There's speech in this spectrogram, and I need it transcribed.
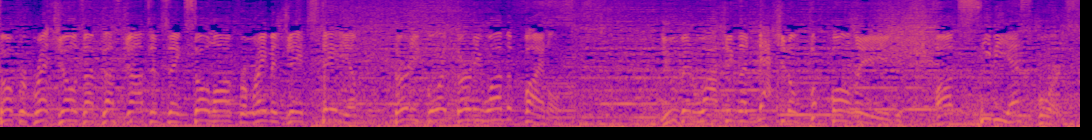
So for Brent Jones, I'm Gus Johnson saying so long from Raymond James Stadium. 34-31 the final. You've been watching the National Football League on CBS Sports.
